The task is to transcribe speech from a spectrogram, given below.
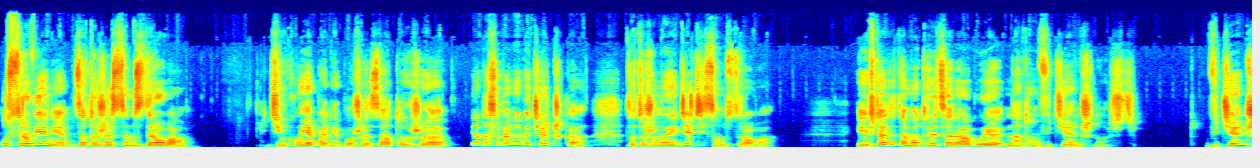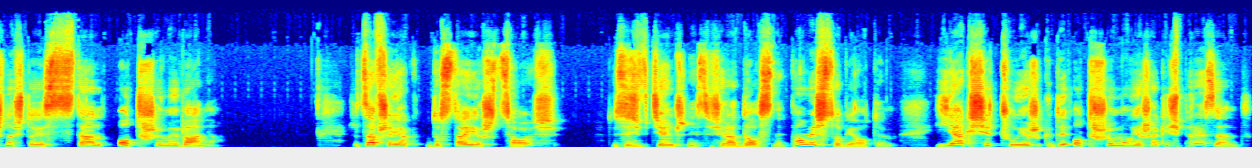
uzdrowienie, za to, że jestem zdrowa. Dziękuję Panie Boże za to, że jadę sobie na wycieczkę, za to, że moje dzieci są zdrowe. I wtedy ta matryca reaguje na tą wdzięczność. Wdzięczność to jest stan otrzymywania. Zawsze jak dostajesz coś, jesteś wdzięczny, jesteś radosny. Pomyśl sobie o tym, jak się czujesz, gdy otrzymujesz jakiś prezent.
